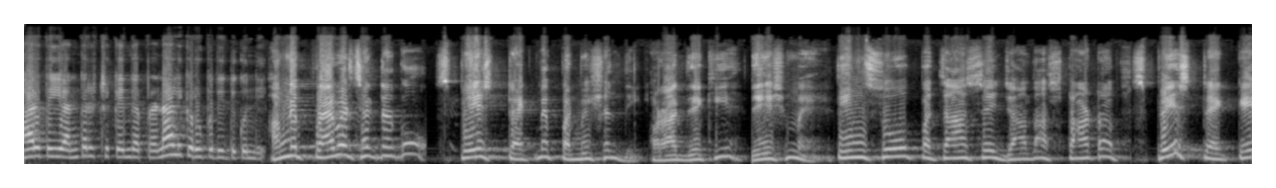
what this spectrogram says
భారతీయ అంతరిక్ష కేంద్ర ప్రణాళిక రూపుదిద్దుకుంది हमने प्राइवेट सेक्टर को स्पेस टेक में परमिशन दी और आज देखिए देश में 350 से ज्यादा स्टार्टअप स्पेस टेक के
